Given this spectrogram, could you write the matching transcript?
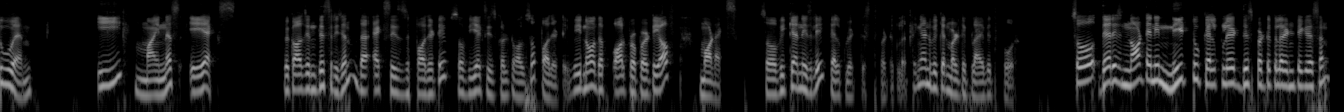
2m E minus AX. Because in this region, the X is positive. So Vx is equal to also positive. We know the all property of mod X. So we can easily calculate this particular thing and we can multiply with 4. So there is not any need to calculate this particular integration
